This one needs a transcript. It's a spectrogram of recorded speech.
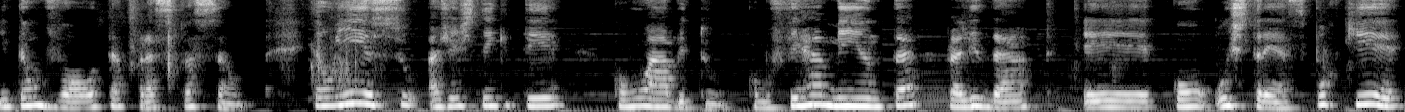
então volta para a situação. Então, isso a gente tem que ter como hábito, como ferramenta para lidar é, com o estresse, porque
